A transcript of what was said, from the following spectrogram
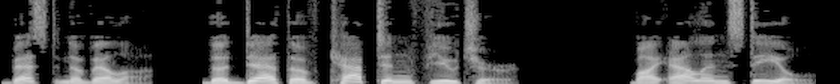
Best Novella, The Death of Captain Future by Allen Steele.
